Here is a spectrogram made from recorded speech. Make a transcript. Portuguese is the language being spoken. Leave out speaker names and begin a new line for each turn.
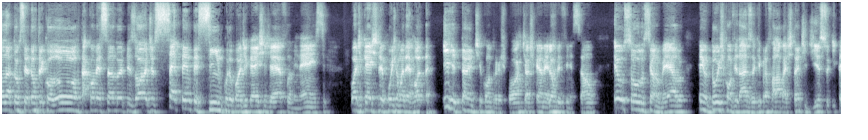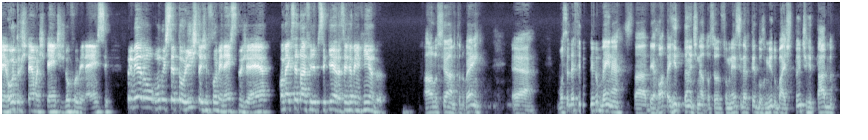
Fala, torcedor tricolor! Tá começando o episódio 75 do podcast GE Fluminense. Podcast depois de uma derrota irritante contra o esporte, acho que é a melhor definição. Eu sou o Luciano Melo, tenho dois convidados aqui para falar bastante disso e tem outros temas quentes do Fluminense. Primeiro, um dos setoristas de Fluminense do GE. Como é que você está, Felipe Siqueira? Seja bem-vindo.
Fala, Luciano, tudo bem? É, você definiu bem, né? Essa derrota irritante, né? O torcedor do Fluminense deve ter dormido bastante irritado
